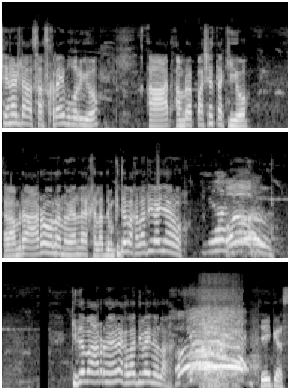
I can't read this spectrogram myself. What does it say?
চ্যানেলটা সাবস্ক্রাইব করিও আর আমরা পাশে থাকিও। আর আমরা আরও ওলা নয়া নয়া খেলা দিব কিতাবা খেলা দিবাই না আরও? কিতাবা আরও নয়া নয়া খেলা দিবাই নোলা ঠিক আছে।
